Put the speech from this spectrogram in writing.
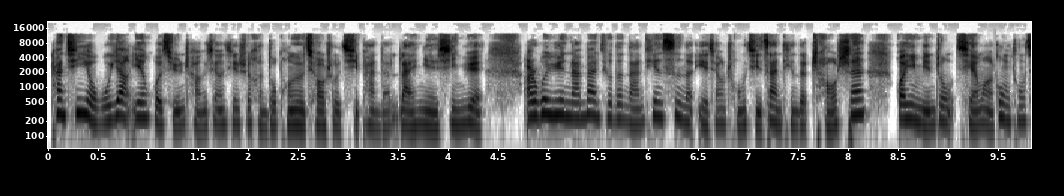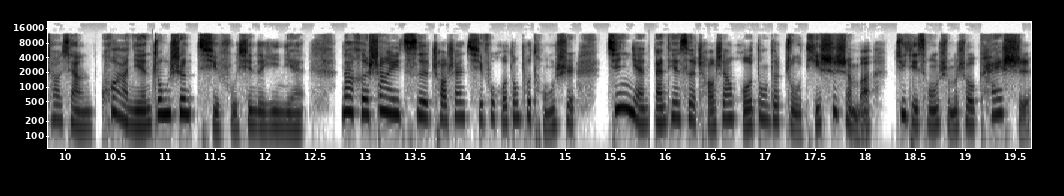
盼亲友无恙，烟火寻常，相信是很多朋友翘首期盼的来年心愿。而位于南半球的南天寺呢，也将重启暂停的朝山，欢迎民众前往，共同敲响跨年钟声，祈福新的一年。那和上一次朝山祈福活动不同是，今年南天寺朝山活动的主题是什么？具体从什么时候开始？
